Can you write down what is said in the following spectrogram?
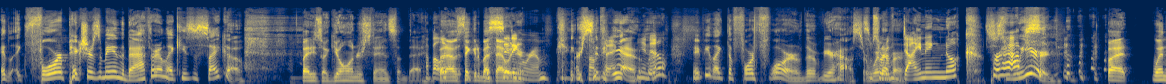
And like four pictures of me in the bathroom. Like, he's a psycho. But he's like, you'll understand someday. How about but like I was thinking about that sitting room or You're sitting- something? yeah, you know, maybe like the fourth floor of, the, of your house or some whatever. sort of dining nook, It's perhaps. weird. but when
